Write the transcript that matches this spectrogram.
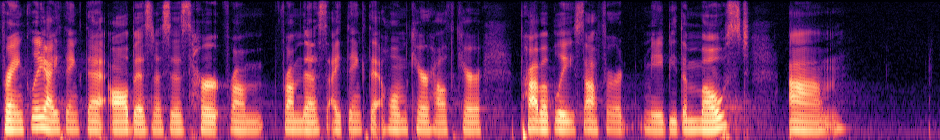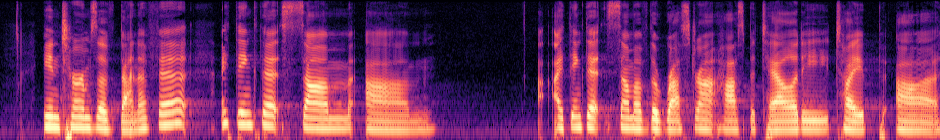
Frankly, I think that all businesses hurt from from this. I think that home care, healthcare probably suffered maybe the most. Um, in terms of benefit, I think that some, um, I think that some of the restaurant hospitality type uh,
